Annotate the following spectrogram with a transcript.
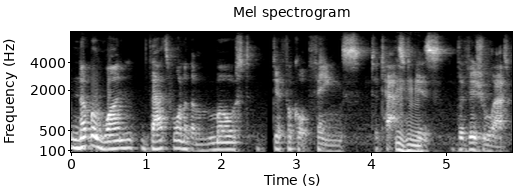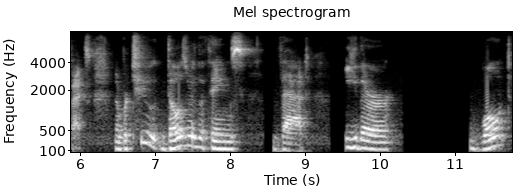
number one, that's one of the most difficult things to test Mhm. is the visual aspects. Number two, those are the things that either won't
